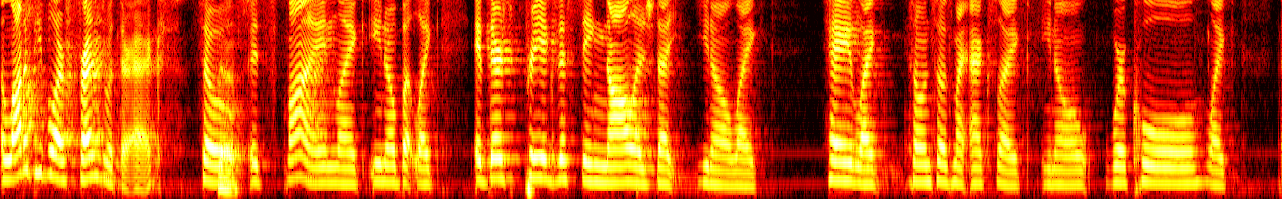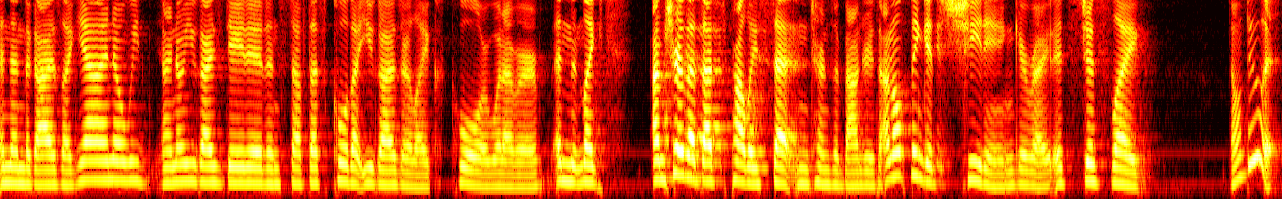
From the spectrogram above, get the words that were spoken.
a lot of people are friends with their ex, so Yes. it's fine. Like you know, but like if there's pre-existing knowledge that you know, like, hey, like so and so is my ex, like you know, we're cool, like, and then the guy's like, "Yeah, I know we, I know you guys dated and stuff. That's cool that you guys are like cool or whatever." And then like, I'm sure that that's probably set in terms of boundaries. I don't think it's cheating. You're right. It's just like, don't do it.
